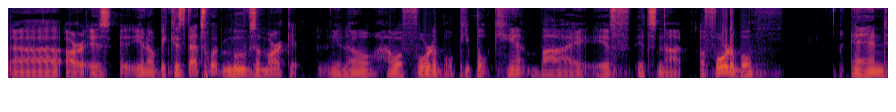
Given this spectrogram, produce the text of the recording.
Uh, or is you know because that's what moves a market. You know how affordable people can't buy if it's not affordable, and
